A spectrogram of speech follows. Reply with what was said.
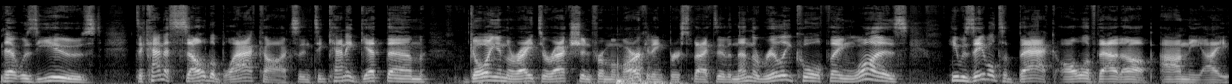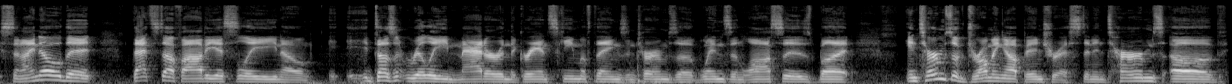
that was used to kind of sell the Blackhawks and to kind of get them going in the right direction from a marketing perspective. And then the really cool thing was he was able to back all of that up on the ice. And I know that that stuff obviously, you know, it, doesn't really matter in the grand scheme of things in terms of wins and losses, but in terms of drumming up interest and in terms of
